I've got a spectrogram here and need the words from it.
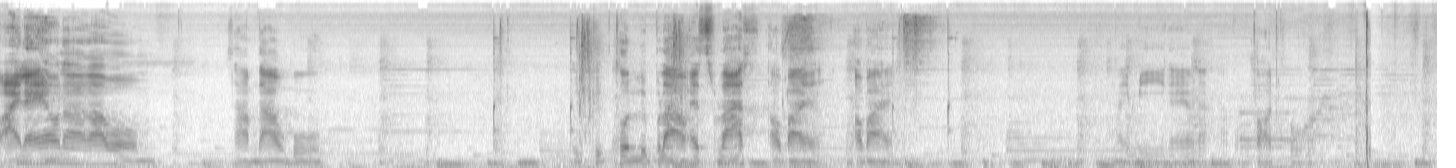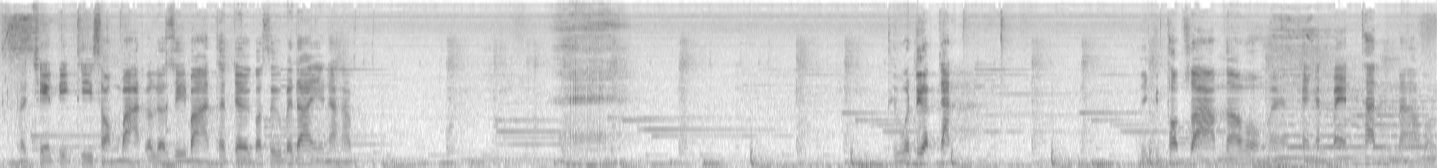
ไปแล้วนะครับผมสามดาวกู อึดถึกทนหรือเปล่าแอสลัสเอาไป เอาไป ไม่มีแล้วนะครับตอดกูแล้วเชฟอีกที 2 บาทก็เหลือ 4 บาท ถ้าเจอก็ซื้อไปได้นะครับถือว่าเดือดจัด นี่คือท็อป3นะผมแข่งกัน8ท่านนะครับผม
